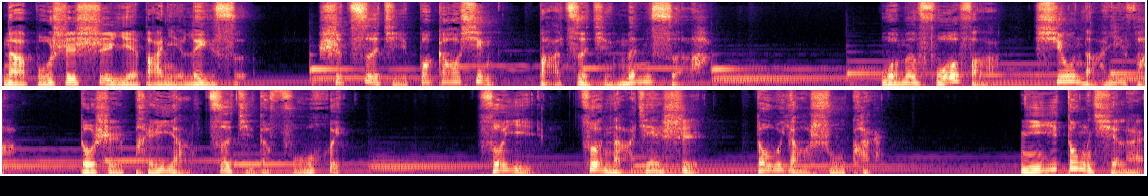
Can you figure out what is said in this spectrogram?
那不是事业把你累死，是自己不高兴把自己闷死了。我们佛法修哪一法，都是培养自己的福慧，所以做哪件事都要舒快。你一动起来，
